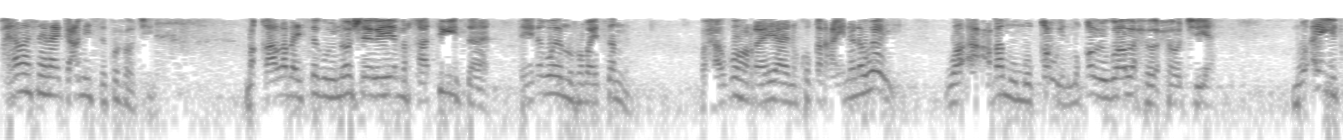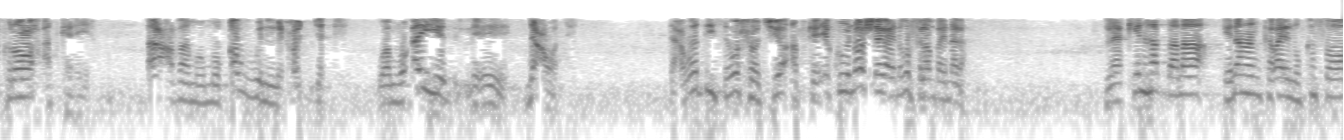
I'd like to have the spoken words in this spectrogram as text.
waxyaabahaasa ilahay gacmihiisa ku xoojiyay maqaalada isagu inoo sheegaya markhaatigiisana dee inagu waynu rumaysanay waxa ugu horreeya aynu ku qancaynana wey waa acdamu muqawin. Muqawigu waa wax xoojiya. Muayidkuna waa wax adkeeya acdamu muqawin lixujati wa muayid lidacwati dacwadiisa u xoojiyo adkeeya kuwii noo sheega inagu filan ba inaga laakiin haddana inahan kale aynu ka soo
